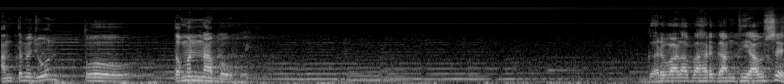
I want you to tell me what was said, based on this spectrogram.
આમ તમે જુઓ ને તો તમન્ના બહુ હોય. ઘરવાળા બહાર ગામથી આવશે,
